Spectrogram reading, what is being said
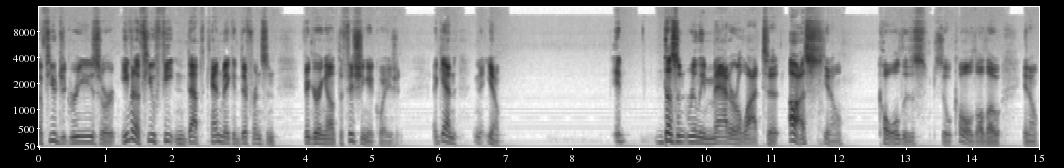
a few degrees or even a few feet in depth can make a difference in figuring out the fishing equation. Again, you know, it doesn't really matter a lot to us. You know, cold is still cold, although you know,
